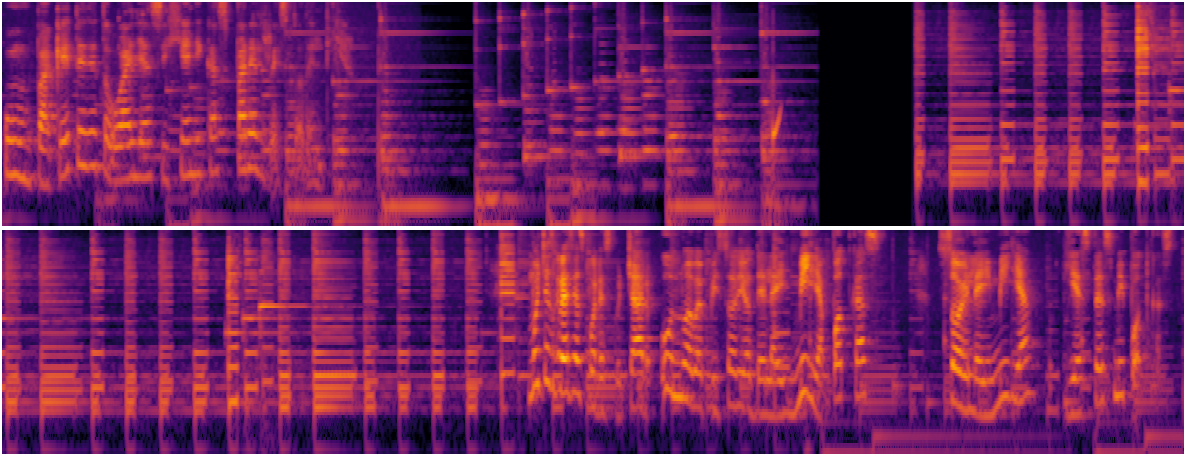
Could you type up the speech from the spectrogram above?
un paquete de toallas higiénicas para el resto del día. Gracias por escuchar un nuevo episodio de La Emilia Podcast. Soy La Emilia y este es mi podcast.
